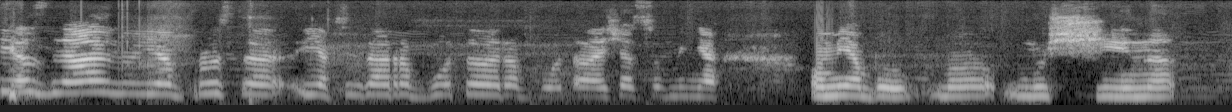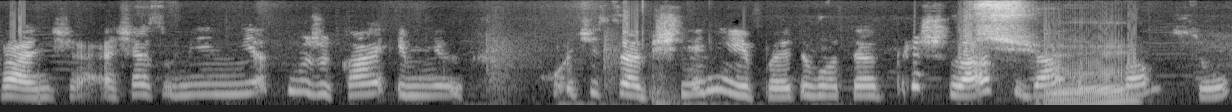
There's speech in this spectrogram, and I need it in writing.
Я знаю, но я просто, я всегда работала, работала, а сейчас у меня, у меня был м- мужчина раньше, а сейчас у меня нет мужика, и мне хочется общения, и поэтому вот я пришла сюда, Всё. вот вам всю.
